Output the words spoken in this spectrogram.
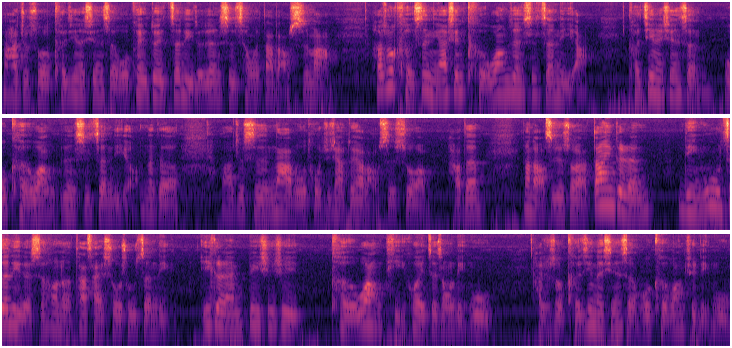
那他就说，可敬的先生，我可以对真理的认识成为大导师吗？他说：“可是你要先渴望认识真理啊，可敬的先生，我渴望认识真理哦。那个啊，就是那罗陀就这样对他老师说。好的，那老师就说了，当一个人领悟真理的时候呢，他才说出真理。一个人必须去渴望体会这种领悟。他就说，可敬的先生，我渴望去领悟。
